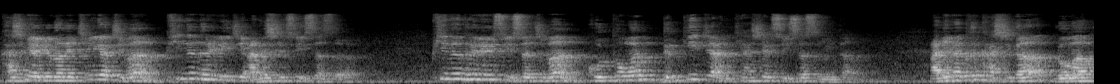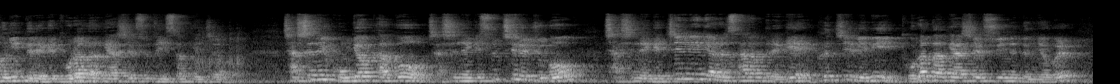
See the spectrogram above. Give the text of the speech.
가시 연료관에 찔렸지만 피는 흘리지 않으실 수 있었어요. 피는 흘릴 수 있었지만 고통은 느끼지 않게 하실 수 있었습니다. 아니면 그 가시가 로마 군인들에게 돌아가게 하실 수도 있었겠죠. 자신을 공격하고 자신에게 수치를 주고 자신에게 찔리게 하는 사람들에게 그 찔림이 돌아가게 하실 수 있는 능력을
